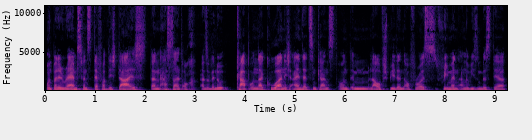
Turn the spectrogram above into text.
Und bei den Rams, wenn Stafford nicht da ist, dann hast du halt auch, also wenn du Cup und Nakua nicht einsetzen kannst und im Laufspiel dann auf Royce Freeman angewiesen bist, der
